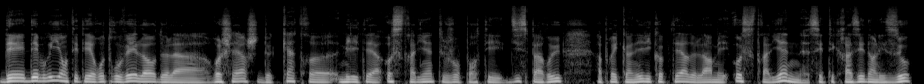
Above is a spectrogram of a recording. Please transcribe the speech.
Des débris ont été retrouvés lors de la recherche de quatre militaires australiens toujours portés disparus après qu'un hélicoptère de l'armée australienne s'est écrasé dans les eaux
